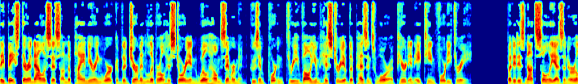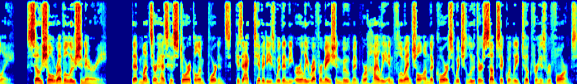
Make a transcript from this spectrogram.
They based their analysis on the pioneering work of the German liberal historian Wilhelm Zimmermann, whose important three-volume History of the Peasants' War appeared in 1843. But it is not solely as an early social revolutionary that Munzer has historical importance, his activities within the early Reformation movement were highly influential on the course which Luther subsequently took for his reforms.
